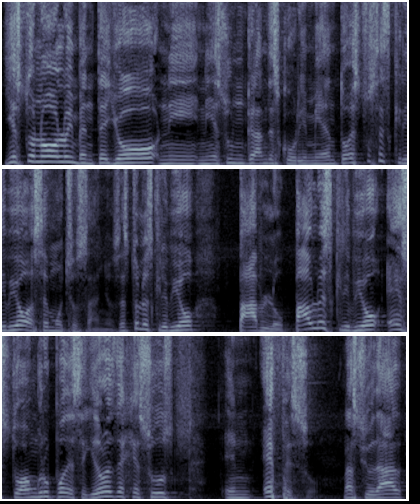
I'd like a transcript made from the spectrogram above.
Y esto no lo inventé yo, ni, ni, es un gran descubrimiento. Esto se escribió hace muchos años. Esto lo escribió Pablo. Pablo escribió esto a un grupo de seguidores de Jesús en Éfeso, una ciudad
